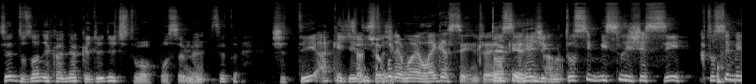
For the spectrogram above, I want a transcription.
chcem to zanechať nejaké dedičstvo po sebe. Mm-hmm. to, že ty, aké čo, dedičstvo... Čo bude moje legacy? Že kto, si, hej, že, kto si myslí, že si... Kto si my,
